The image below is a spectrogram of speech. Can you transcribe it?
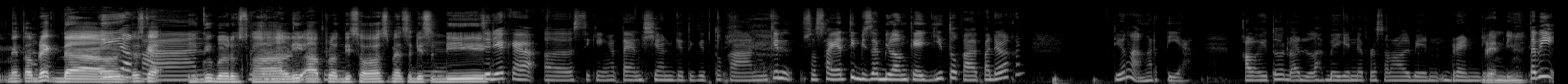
mental breakdown. Iya terus kayak kan? ih gue baru Betul, sekali betul, upload betul. di sosmed sedih-sedih. Jadi kayak uh, seeking attention gitu-gitu kan. Mungkin society bisa bilang kayak gitu kan. Padahal kan dia nggak ngerti ya kalau itu adalah bagian dari personal branding. Branding. Tapi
